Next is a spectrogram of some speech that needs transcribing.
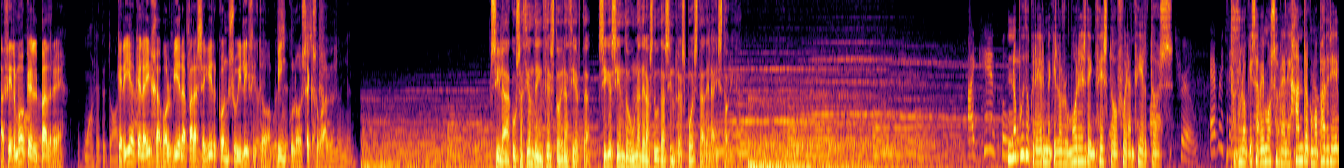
Afirmó que el padre quería que la hija volviera para seguir con su ilícito vínculo sexual. Si la acusación de incesto era cierta, sigue siendo una de las dudas sin respuesta de la historia. No puedo creerme que los rumores de incesto fueran ciertos. Todo lo que sabemos sobre Alejandro como padre...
